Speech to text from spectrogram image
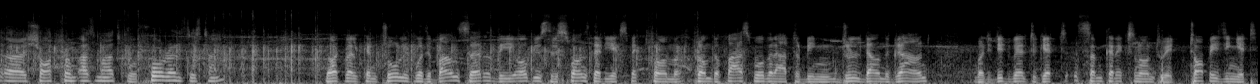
uh, shot from Azmat for four runs this time. Not well controlled. It was a bouncer. The obvious response that you expect from from the fast bowler after being drilled down the ground, but he did well to get some connection onto it, top edging it,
